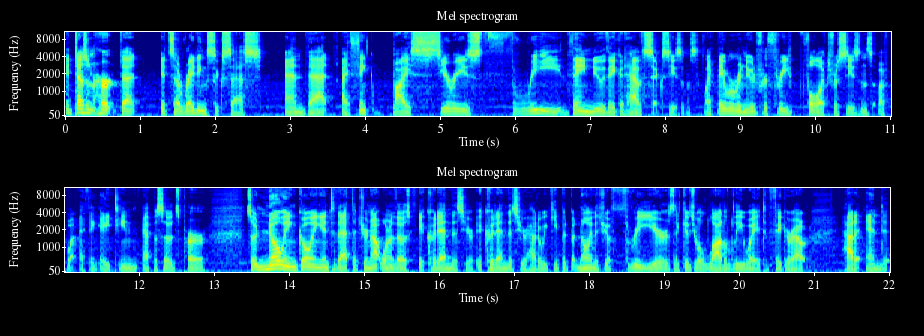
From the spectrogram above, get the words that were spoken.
It doesn't hurt that it's a rating success, and that I think by series three they knew they could have six seasons. Like they were renewed for three full extra seasons of what I think eighteen episodes per. So knowing going into that that you're not one of those, it could end this year, it could end this year. How do we keep it? But knowing that you have three years, that gives you a lot of leeway to figure out how to end it.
